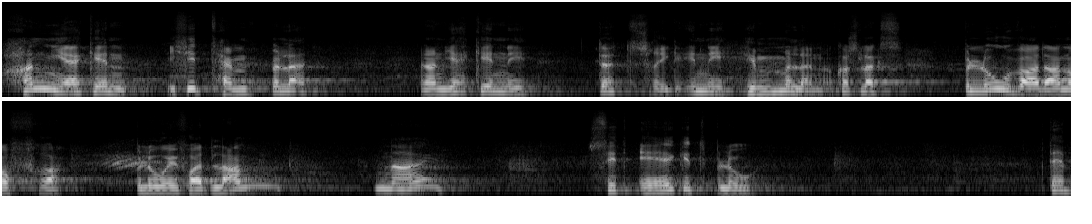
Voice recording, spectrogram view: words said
han gikk inn, ikke i tempelet, men han gikk inn i dødsriket, inn i himmelen. Hva slags blod var det han ofra? Blodet fra et lam? Nei, sitt eget blod. Det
